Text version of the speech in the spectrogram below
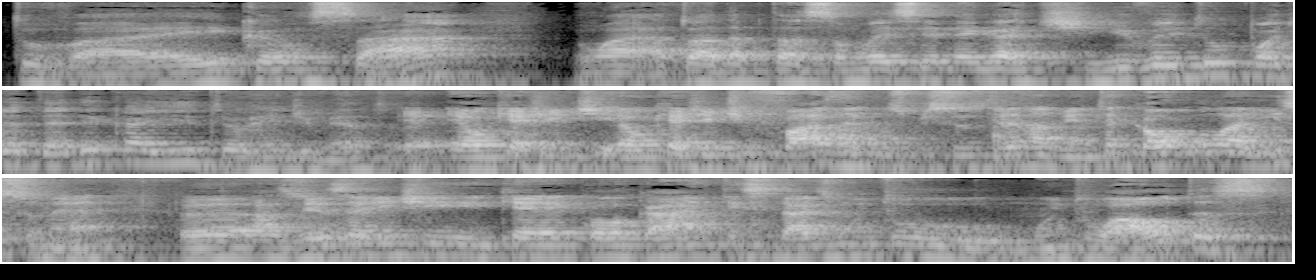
tu vai cansar, a tua adaptação vai ser negativa e tu pode até decair teu rendimento. É, é, o que a gente é o que a gente faz, né, com os princípios de treinamento é calcular isso, né? Uh, às vezes a gente quer colocar intensidades muito muito altas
